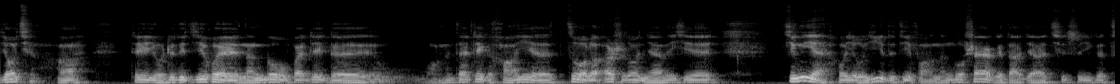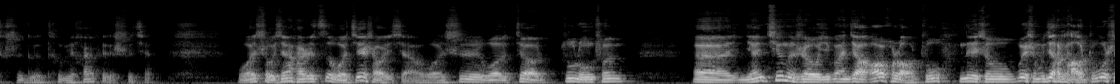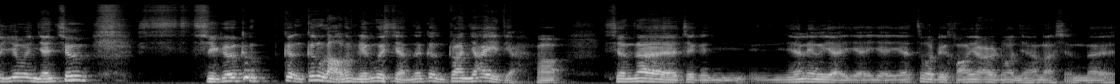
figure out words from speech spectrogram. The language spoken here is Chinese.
邀请啊。这个有这个机会能够把这个我们在这个行业做了二十多年的一些经验或有益的地方，能够 share 给大家，其实一个是个特别 happy 的事情。我首先还是自我介绍一下，我是我叫朱龙春，呃，年轻的时候一般叫嗷呼老朱。那时候为什么叫老朱？是因为年轻，起个更更更老的名字显得更专家一点啊。现在这个年龄也也也也做这个行业二十多年了，现在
